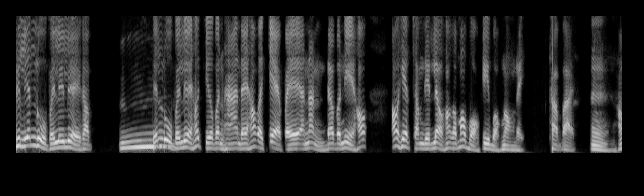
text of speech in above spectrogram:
ือเรียนรู้ไปเรื่อยๆครับอืมเรียนรู้ไปเรื่อยเฮาเจอปัญหาใดเฮาก็แก้ไปอันนั้นแล้วบัดนี้เฮาเฮาเฮ็ดสำเร็จแล้วเฮาก็มาบอกพี่บอกน้องได้ครับอ้าย เออเฮา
